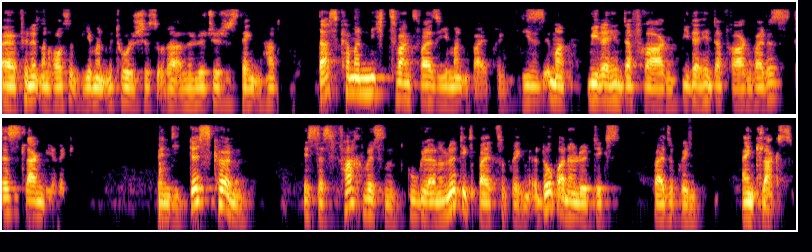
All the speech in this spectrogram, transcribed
äh, findet man raus, ob jemand methodisches oder analytisches Denken hat. Das kann man nicht zwangsweise jemandem beibringen. Dieses immer wieder hinterfragen, wieder hinterfragen, weil das ist, das ist langwierig. Wenn die das können, ist das Fachwissen, Google Analytics beizubringen, Adobe Analytics beizubringen, ein Klacks.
